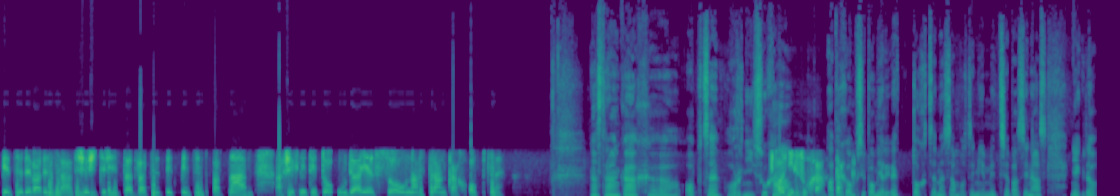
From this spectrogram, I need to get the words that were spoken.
596 425 515 a všechny tyto údaje jsou na stránkách obce na stránkách eh, obce Horní Sucha. Horní Sucha, Abychom tak. připomněli, ne, to chceme samozřejmě my, třeba si nás někdo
